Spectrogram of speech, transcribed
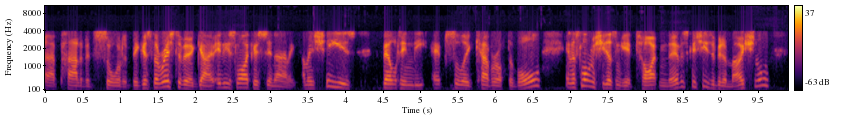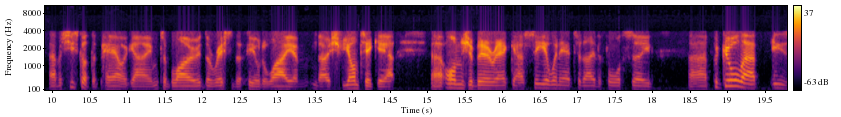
uh, part of it's sorted because the rest of her game, it is like a tsunami. I mean, she is belting the absolute cover off the ball, and as long as she doesn't get tight and nervous, because she's a bit emotional, uh, but she's got the power game to blow the rest of the field away. And you know, out, uh, Ons Jabeur Garcia went out today, the fourth seed. Uh, Pegula is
